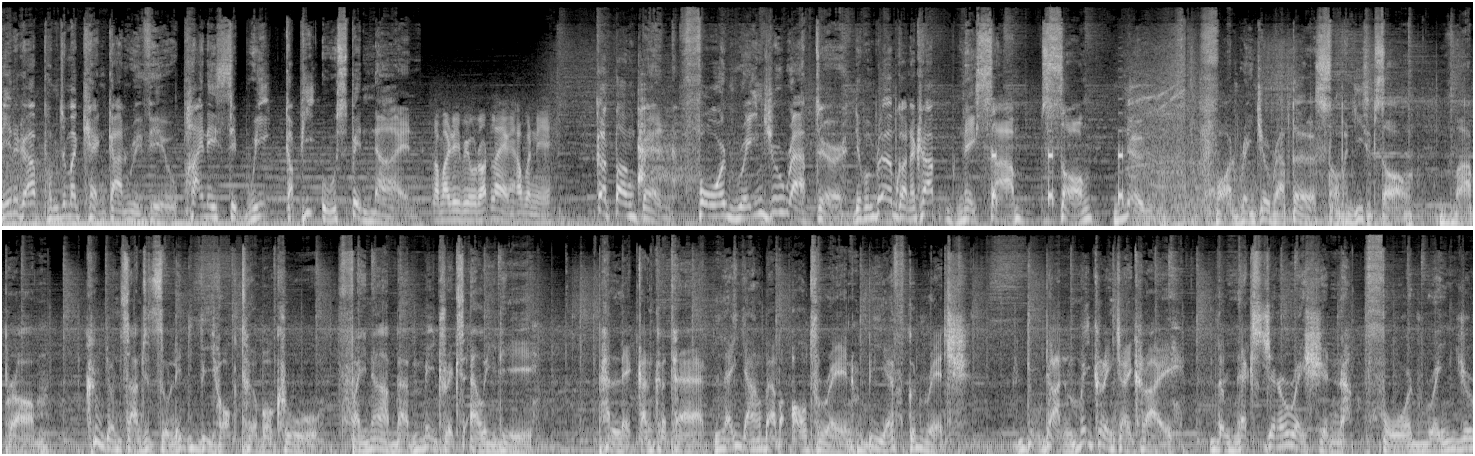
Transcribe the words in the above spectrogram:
นี้นะครับ ผมจะมาแข่งการรีวิว ภายใน 10 วิกับพี่อูสปิน9เรามารีวิวรถอะไรกันครับวันนี้ ก็ต้องเป็น Ford Ranger Raptor เดี๋ยวผมเริ่มก่อนนะครับ ใน 3 2 1 Ford Ranger Raptor 2022 มาพร้อม เครื่องยนต์ 3.0 ลิตร V6 Turbo Cool ไฟหน้าแบบ Matrix LED แผ่นเหล็กกันกระแทก และยางแบบ All Terrain BF Goodrich ดุดันไม่เกรงใจใคร The Next Generation Ford Ranger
